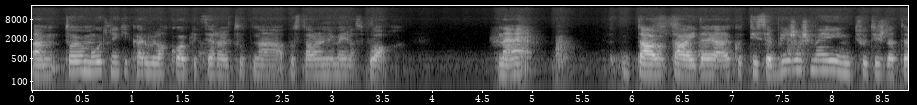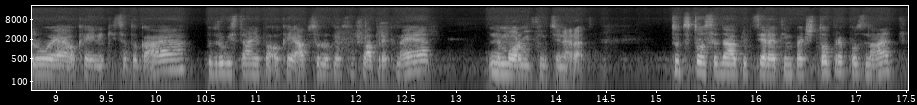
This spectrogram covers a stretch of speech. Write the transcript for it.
Um, to je mogoče nekaj, kar bi lahko aplicirali tudi na postavljanje mej nasploh. Ne? Ta, ta ideja, ko ti se bližaš meji in čutiš, da telo je ok, nekaj se dogaja, po drugi strani pa ok, absolutno sem šla prek meje, ne morem funkcionirati. Tudi to se da aplicirati in pač to prepoznati.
